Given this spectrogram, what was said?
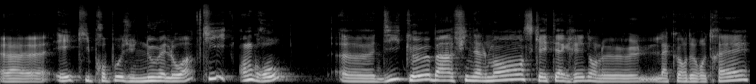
euh, et qui propose une nouvelle loi qui, en gros, dit que ben, finalement, ce qui a été agréé dans l'accord de retrait,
